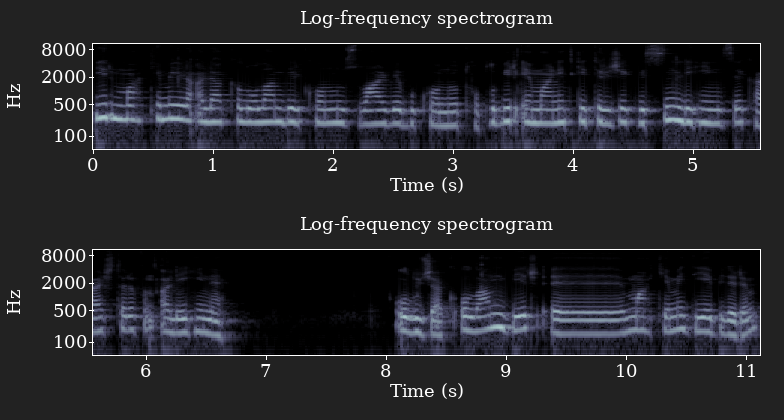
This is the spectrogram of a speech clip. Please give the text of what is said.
bir mahkeme ile alakalı olan bir konunuz var ve bu konu toplu bir emanet getirecek ve sizin lehinize karşı tarafın aleyhine olacak olan bir e, mahkeme diyebilirim.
